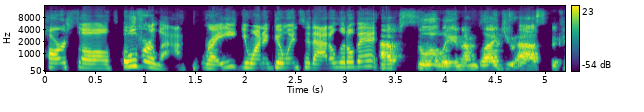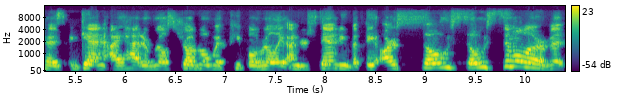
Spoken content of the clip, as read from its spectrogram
parcel overlap, right? You want to go into that a little bit? Absolutely. And I'm glad you asked because again, I had a real struggle with people really understanding, but they are so, so similar. But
